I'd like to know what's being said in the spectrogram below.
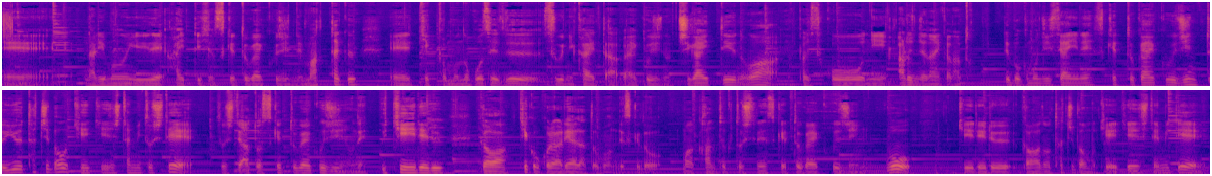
えー、鳴り物入りで入ってきた助っ人外国人で全く、えー、結果も残せずすぐに帰った外国人の違いっていうのはやっぱりそこにあるんじゃないかなと。で僕も実際にね助っ人外国人という立場を経験した身としてそしてあと助っ人外国人をね受け入れる側結構これはレアだと思うんですけど、まあ、監督としてね助っ人外国人を受け入れる側の立場も経験してみて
